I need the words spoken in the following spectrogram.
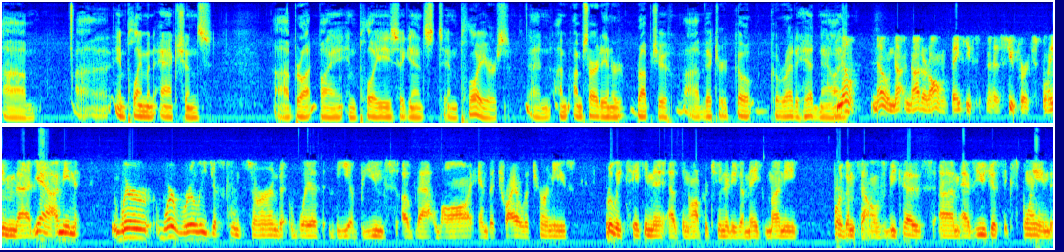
um, uh, employment actions uh, brought by employees against employers. And I'm, I'm sorry to interrupt you, uh, Victor. Go go right ahead now. No, no, not not at all. Thank you, uh, Sue, for explaining that. Yeah, I mean. We're we're really just concerned with the abuse of that law and the trial attorneys really taking it as an opportunity to make money for themselves because, um, as you just explained,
